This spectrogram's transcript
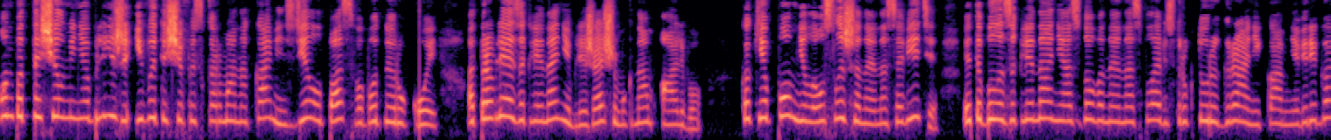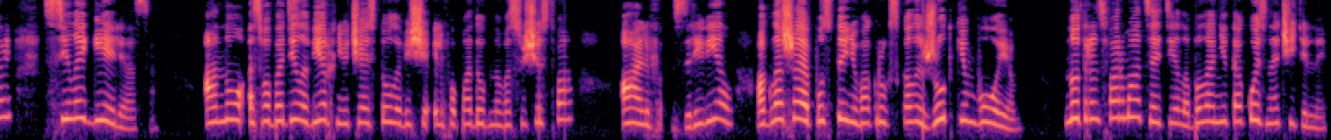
он подтащил меня ближе и, вытащив из кармана камень, сделал пас свободной рукой, отправляя заклинание ближайшему к нам Альву. Как я помнила, услышанное на совете, это было заклинание, основанное на сплаве структуры грани камня Веригай с силой Гелиоса. Оно освободило верхнюю часть туловища эльфоподобного существа. Альф взревел, оглашая пустыню вокруг скалы жутким воем. Но трансформация тела была не такой значительной,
